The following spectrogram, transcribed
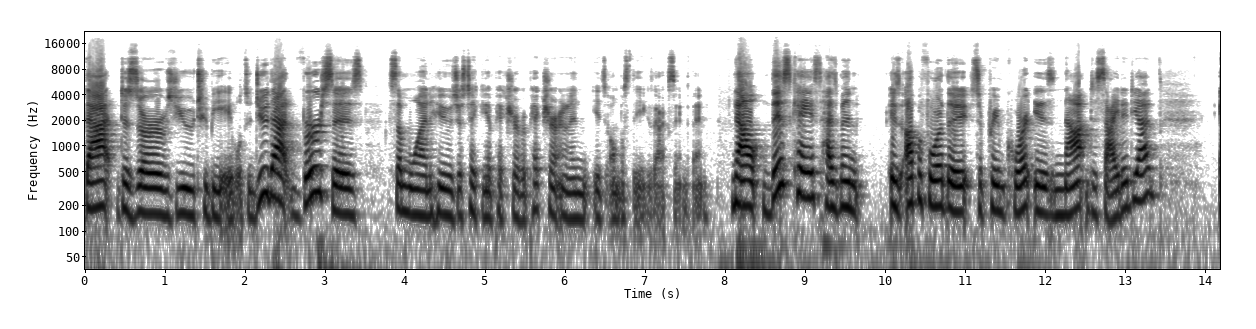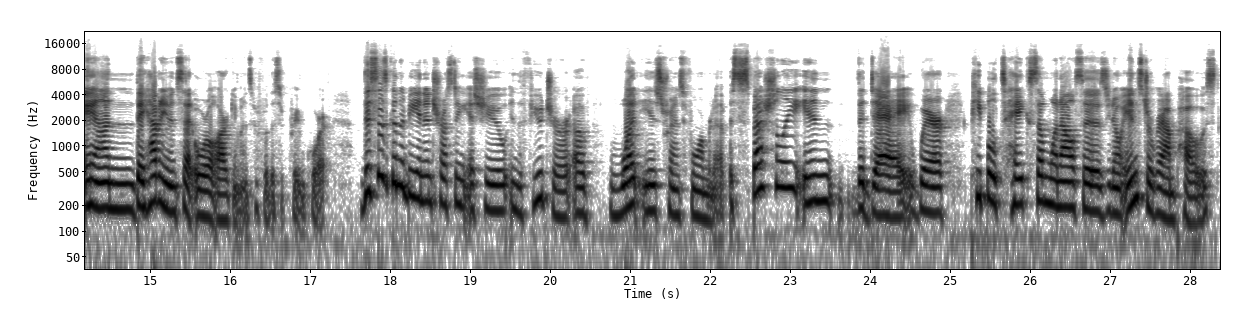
that deserves you to be able to do that versus someone who's just taking a picture of a picture and it's almost the exact same thing. Now, this case has been is up before the Supreme Court. It is not decided yet and they haven't even set oral arguments before the Supreme Court. This is going to be an interesting issue in the future of what is transformative, especially in the day where people take someone else's, you know, Instagram post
